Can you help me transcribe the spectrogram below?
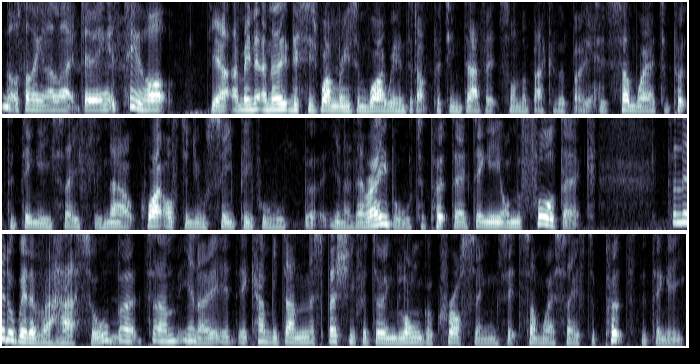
Not something I like doing. It's too hot. Yeah, I mean, and this is one reason why we ended up putting davits on the back of the boat. Yeah. Is somewhere to put the dinghy safely. Now, quite often you'll see people, uh, you know, they're able to put their dinghy on the foredeck. It's a little bit of a hassle, hmm. but um, you know, it, it can be done, and especially for doing longer crossings, it's somewhere safe to put the dinghy.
